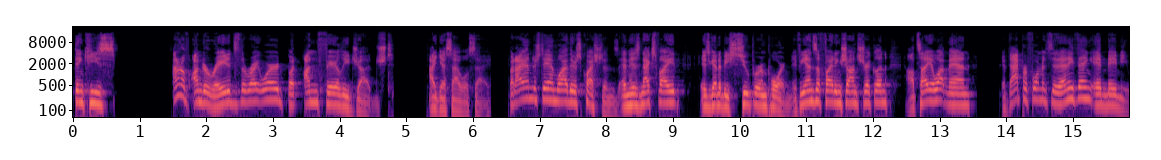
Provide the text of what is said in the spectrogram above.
think he's I don't know if underrated is the right word, but unfairly judged, I guess I will say. But I understand why there's questions. And his next fight is going to be super important. If he ends up fighting Sean Strickland, I'll tell you what, man, if that performance did anything, it made me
